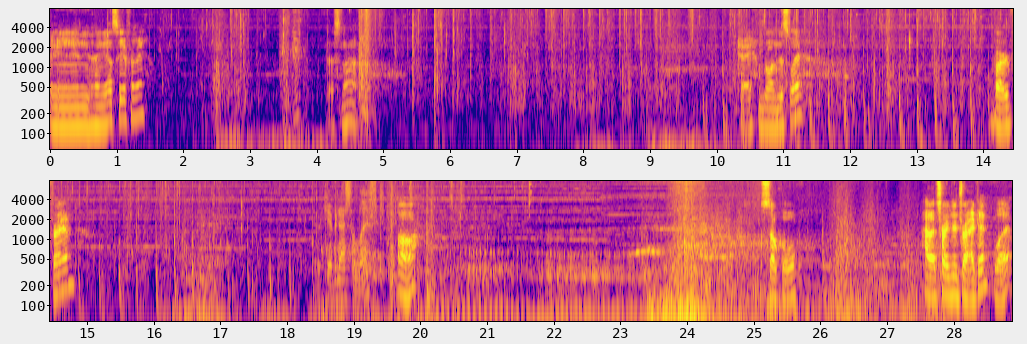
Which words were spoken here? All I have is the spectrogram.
Anything else here for me? That's not. Okay, I'm going this way. Bird friend. Giving us a lift? Oh. So cool. How to train your dragon? What?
